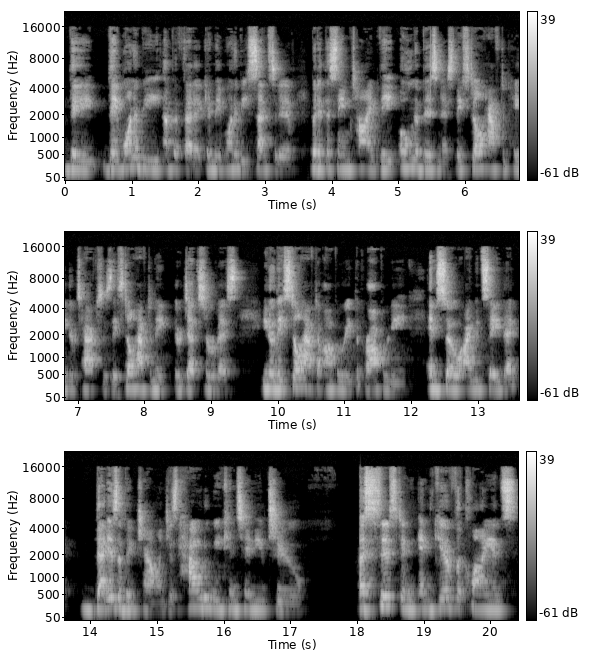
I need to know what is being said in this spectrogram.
They, they want to be empathetic and they want to be sensitive but at the same time they own a business they still have to pay their taxes they still have to make their debt service you know, they still have to operate the property. And so I would say that that is a big challenge is how do we continue to assist and, and give the clients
